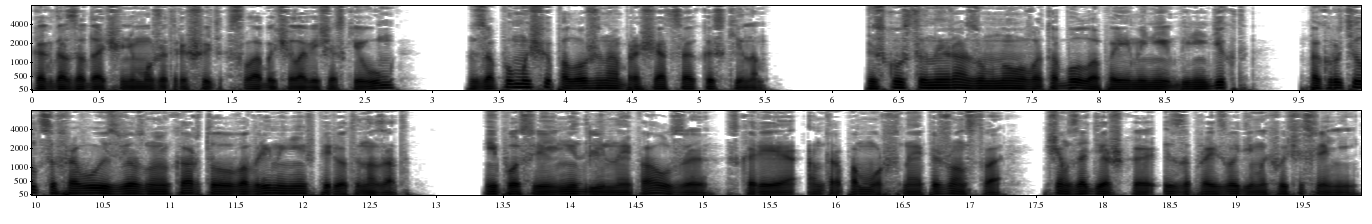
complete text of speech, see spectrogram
Когда задачу не может решить слабый человеческий ум, за помощью положено обращаться к эскинам. Искусственный разум нового Табола по имени Бенедикт покрутил цифровую звездную карту во времени вперед и назад. И после недлинной паузы, скорее антропоморфное пижонство, чем задержка из-за производимых вычислений,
